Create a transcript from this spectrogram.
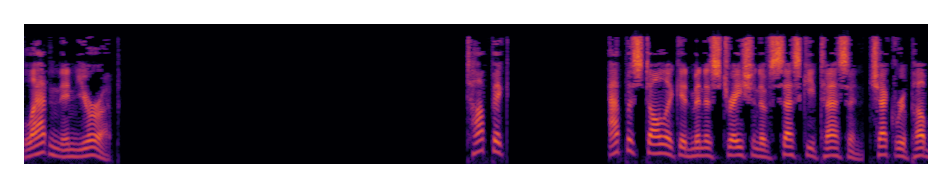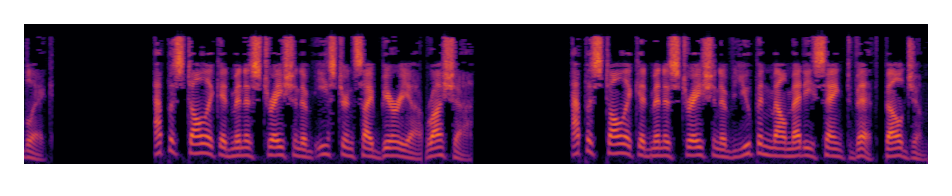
Latin in Europe Topic. Apostolic Administration of Těšín Czech Republic. Apostolic Administration of Eastern Siberia Russia. Apostolic Administration of Eupen Malmedy Sankt Vith Belgium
